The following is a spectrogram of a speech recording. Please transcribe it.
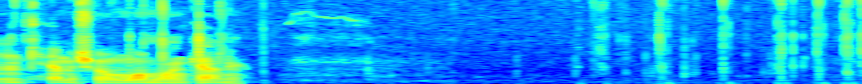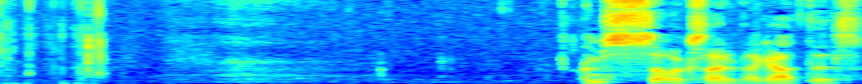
Okay, I'm showing one more encounter. I'm so excited I got this.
